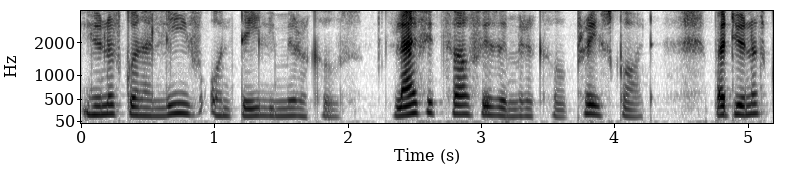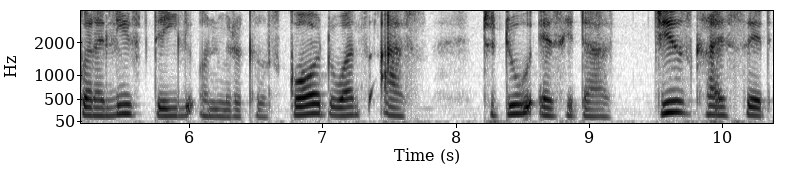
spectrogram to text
you're not going to live on daily miracles. Life itself is a miracle, praise God, but you're not going to live daily on miracles. God wants us to do as He does, Jesus Christ said,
